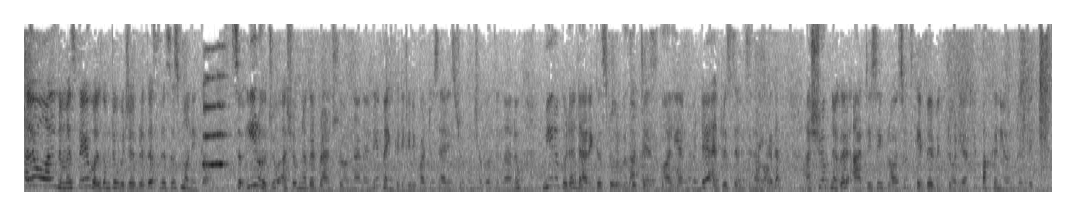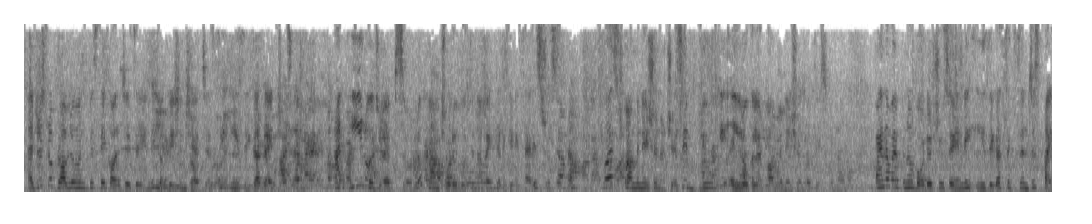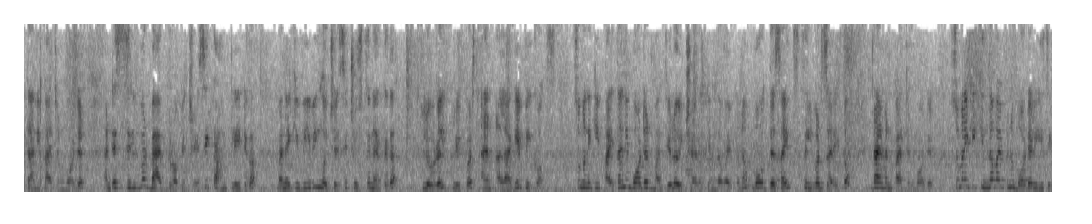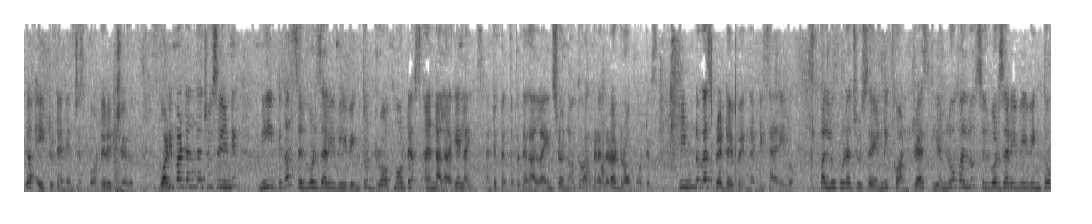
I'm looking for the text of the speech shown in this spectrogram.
Hello all namaste welcome to Vijay brothers this is Monika so ఈ రోజు అశోక్ నగర్ బ్రాంచ్లో ఉన్నానండి. వెంకటగిరి పట్టు శారీస్ చూపించబోతున్నాను. మీరు కూడా డైరెక్ట్గా స్టోర్ విజిట్ చేసుకోవాలి అనుకుంటే అడ్రస్ తెలిసిందే కదా. Ashok Nagar RTC cross roads cafe విక్టోరియాకి పక్కనే ఉంటుంది. అడ్రస్లో ప్రాబ్లం అనిపిస్తే కాల్ చేసేయండి. లొకేషన్ షేర్ చేసి ఈజీగా గైడ్ చేస్తాను అండ్ ఈ రోజు ఎపిసోడ్లో మనం చూడబోతున్న వెంకటగిరి శారీస్ చూసేద్దాం. ఫస్ట్ కాంబినేషన్ వచ్చేసి బ్లూ కి ఎల్లో కలర్ కాంబినేషన్లో తీసుకున్నాము. పైన వైపున బార్డర్ చూసేయండి. ఈజీగా six inches Paithani pattern border అంటే సిల్వర్ బ్యాక్ డ్రాప్ ఇచ్చేసి కంప్లీట్గా మనకి వీవింగ్ వచ్చేసి చూస్తున్నారు కదా ఫ్లోరల్ క్రీపర్స్ అండ్ అలాగే పీకాక్స్ సో మనకి పైతాని బార్డర్ మధ్యలో ఇచ్చారు కింద వైపున. బోత్ ద సైడ్స్ సిల్వర్ జరీతో డైమండ్ ప్యాటర్న్ బార్డర్. సో మనకి కింద వైపున బార్డర్ ఈజీగా eight to ten inches border ఇచ్చారు. బాడీ పార్ట్ అంతా చూసేయండి. నీట్గా సిల్వర్ జరీ వీవింగ్తో డ్రాప్ మోటివ్స్ అండ్ అలాగే లైన్స్ అంటే పెద్ద పెద్దగా లైన్స్ రన్ అవుతూ అక్కడక్కడ డ్రాప్ మోటివ్స్ నిండుగా స్ప్రెడ్ అయిపోయిందండి శారీలో. పళ్ళు కూడా చూసేయండి. Contrast yellow pallu silver zari వీవింగ్తో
